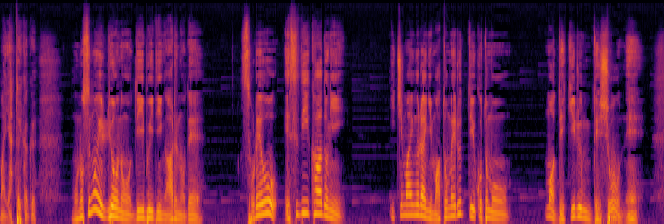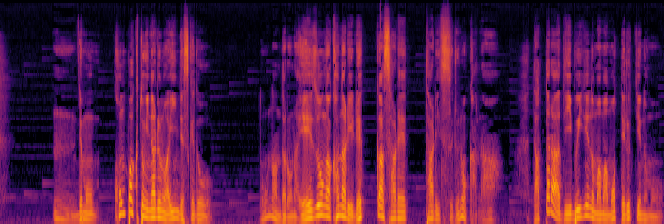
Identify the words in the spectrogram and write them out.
まあ、や、とにかく、ものすごい量の DVD があるので、それを SD カードに1枚ぐらいにまとめるっていうことも、まあできるんでしょうね。うん、でも、コンパクトになるのはいいんですけど、どうなんだろうな。映像がかなり劣化されたりするのかな。だったら DVD のまま持ってるっていうのも、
